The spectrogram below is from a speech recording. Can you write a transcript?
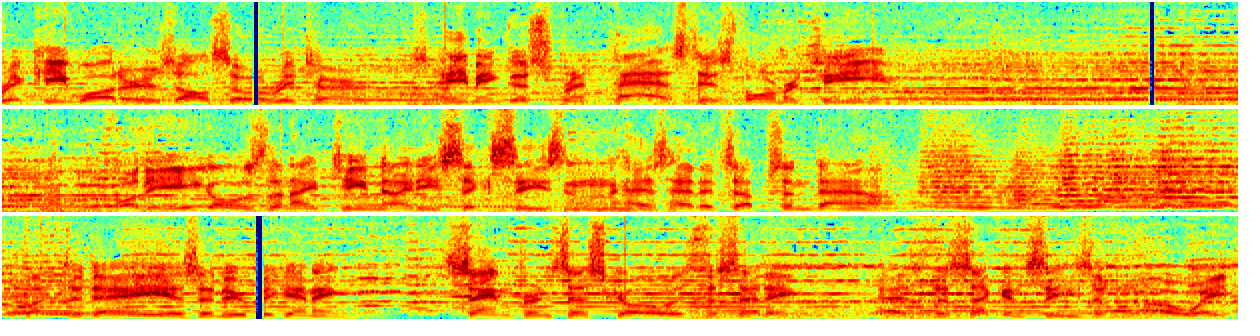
Ricky Watters also returns, aiming to sprint past his former team. For the Eagles, the 1996 season has had its ups and downs. But today is a new beginning. San Francisco is the setting as the second season awaits.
